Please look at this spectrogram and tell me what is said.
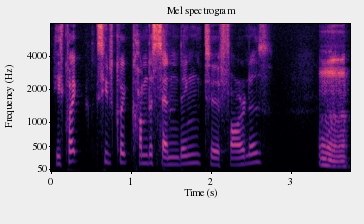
He's quite seems quite condescending to foreigners. Mm.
